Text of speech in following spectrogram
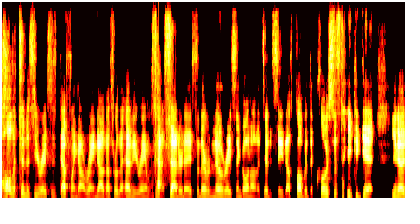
all the Tennessee races definitely got rained out. That's where the heavy rain was that Saturday. So there were no racing going on in Tennessee. That's probably the closest he could get, you know,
